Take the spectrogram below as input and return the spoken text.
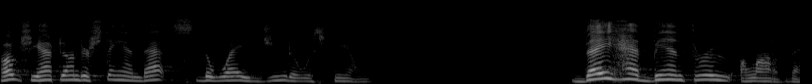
Folks, you have to understand that's the way Judah was feeling. They had been through a lot of that.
